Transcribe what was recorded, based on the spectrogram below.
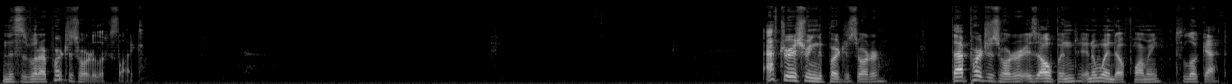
and this is what our purchase order looks like. After issuing the purchase order, that purchase order is opened in a window for me to look at.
